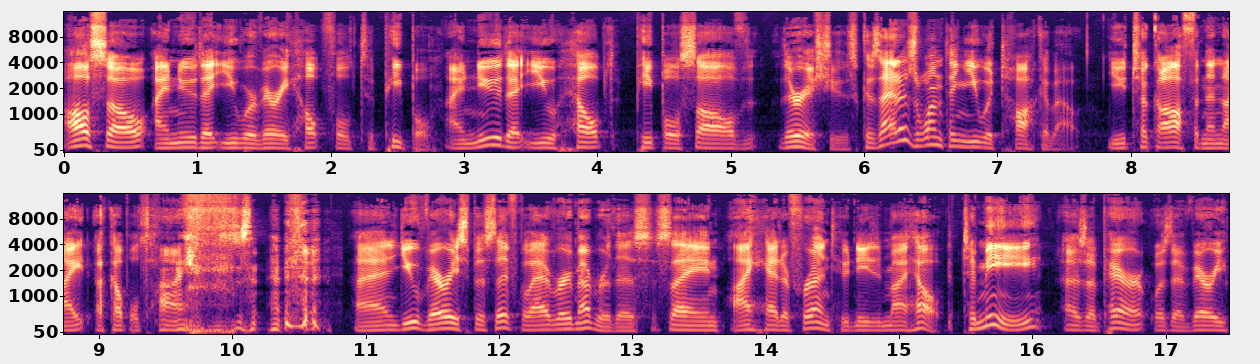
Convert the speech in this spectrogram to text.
Also, I knew that you were very helpful to people. I knew that you helped people solve their issues because that is one thing you would talk about. You took off in the night a couple times. and you very specifically, I remember this, saying, I had a friend who needed my help. To me, as a parent, was a very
